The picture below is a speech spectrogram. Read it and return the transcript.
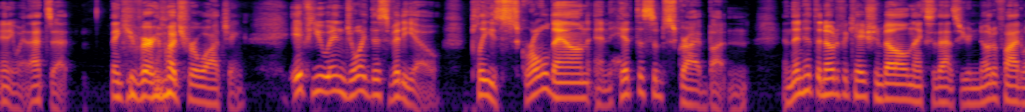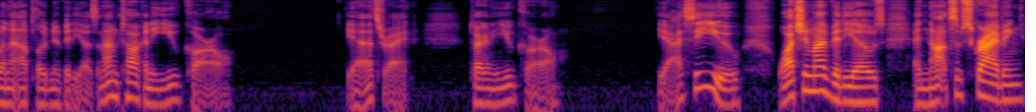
Anyway, that's it. Thank you very much for watching. If you enjoyed this video, please scroll down and hit the subscribe button, and then hit the notification bell next to that so you're notified when I upload new videos. And I'm talking to you, Carl. Yeah, that's right. I'm talking to you, Carl. Yeah, I see you watching my videos and not subscribing.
